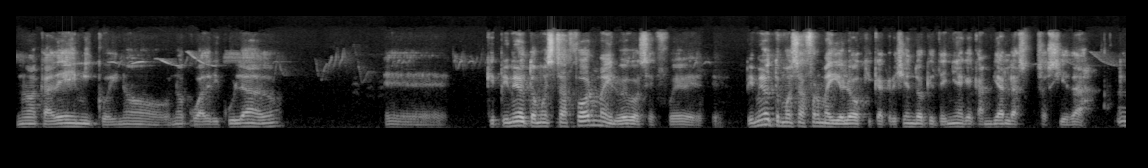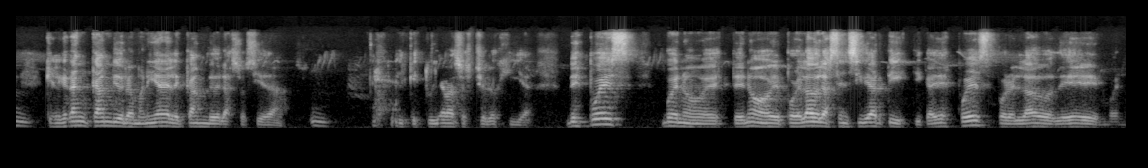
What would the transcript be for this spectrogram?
no académico y no, cuadriculado, eh, que primero tomó esa forma y luego se fue, primero tomó esa forma ideológica, creyendo que tenía que cambiar la sociedad, mm. que el gran cambio de la humanidad era el cambio de la sociedad, mm. y que estudiaba sociología. Después bueno, este, no, eh, por el lado de la sensibilidad artística y después por el lado de, bueno,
